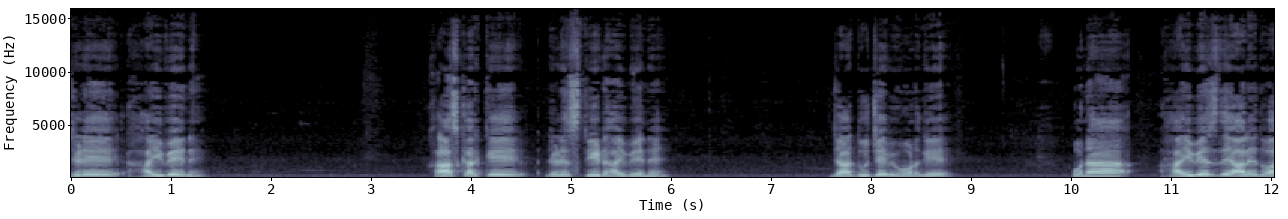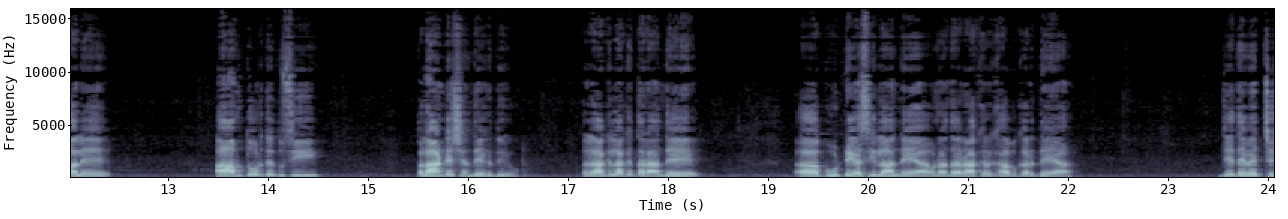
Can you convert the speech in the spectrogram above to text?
ਜਿਹੜੇ ਹਾਈਵੇ ਨੇ, ਖਾਸ ਕਰਕੇ ਜਿਹੜੇ ਸਟੇਟ ਹਾਈਵੇ ਨੇ ਜਾਂ ਦੂਜੇ ਵੀ ਹੋਣਗੇ, ਉਹਨਾਂ ਹਾਈਵੇਜ਼ ਦੇ ਆਲੇ ਦੁਆਲੇ ਆਮ ਤੌਰ ਤੇ ਤੁਸੀਂ ਪਲਾਂਟੇਸ਼ਨ ਦੇਖਦੇ ਹੋ। ਅਲੱਗ-ਅਲੱਗ ਤਰ੍ਹਾਂ ਦੇ ਬੂਟੇ ਅਸੀਂ ਲਾਉਂਦੇ ਆ ਉਹਨਾਂ ਦਾ ਰੱਖ ਰਖਾਵ ਕਰਦੇ ਆ ਜਿਹਦੇ ਵਿੱਚ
